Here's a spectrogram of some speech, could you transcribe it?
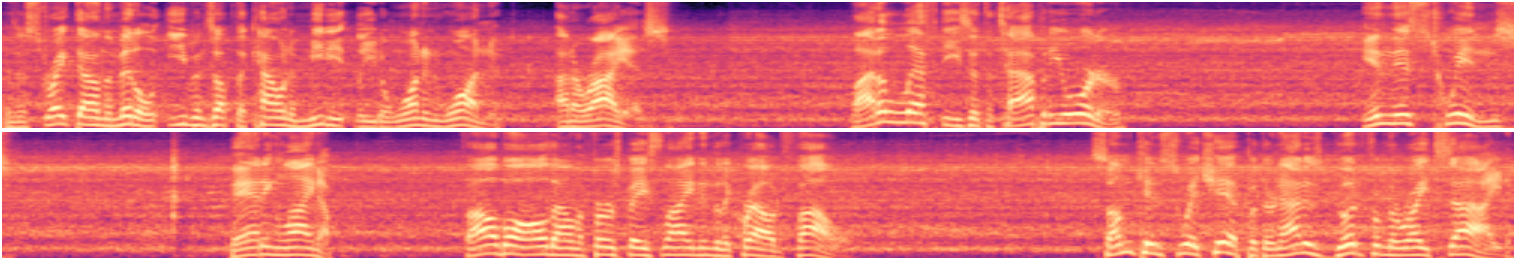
As a strike down the middle evens up the count immediately to one and one on Arraez. A lot of lefties at the top of the order in this Twins batting lineup. Foul ball down the first base line into the crowd. Foul. Some can switch hit, but they're not as good from the right side.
